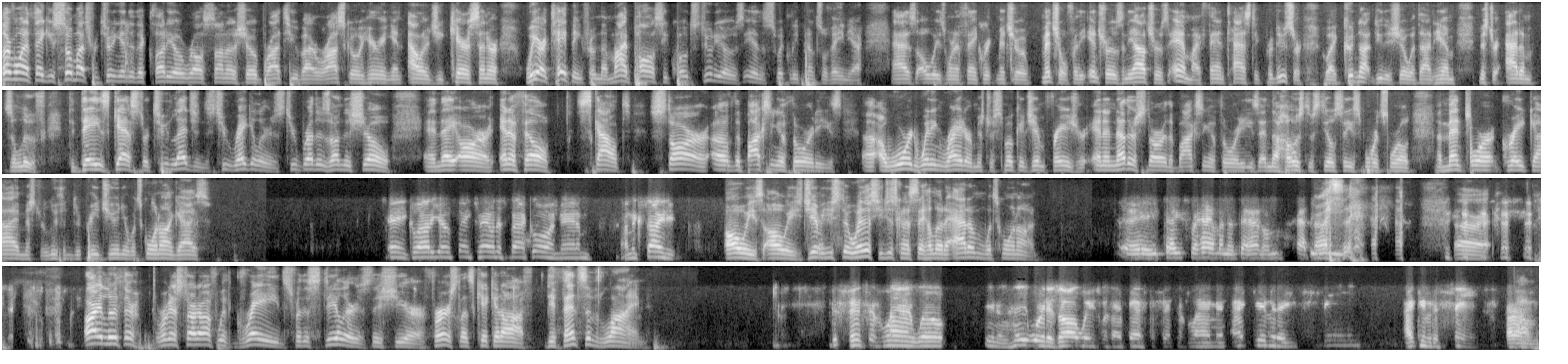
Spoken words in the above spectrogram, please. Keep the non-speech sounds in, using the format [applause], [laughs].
Hello, everyone, and thank you so much for tuning into the Claudio Relsano Show, brought to you by Roscoe Hearing and Allergy Care Center. We are taping from the My Policy Quote Studios in Sewickley, Pennsylvania. As always, want to thank Rick Mitchell, Mitchell for the intros and the outros, and my fantastic producer, who I could not do the show without him, Mr. Adam Zaluth. Today's guests are two legends, two regulars, two brothers on the show, and they are NFL scout, star of the boxing authorities, uh, award winning writer, Mr. Smoking Jim Frazier, and another star of the boxing authorities and the host of Steel City Sports World, a mentor, great guy, Mr. Luther Dupree Jr. What's going on, guys? Hey, Claudio, thanks for having us back on, man. I'm I'm excited. Always, always. Jim, are you still with us? You're just going to say hello to Adam? What's going on? Hey, thanks for having us, Adam. Happy New Year. [laughs] All right. All right, Luther. We're going to start off with grades for the Steelers this year. First, let's kick it off. Defensive line. Defensive line. Well, you know, Heyward as always was our best defensive lineman. I give it a C. I give it a C. Um, wow.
